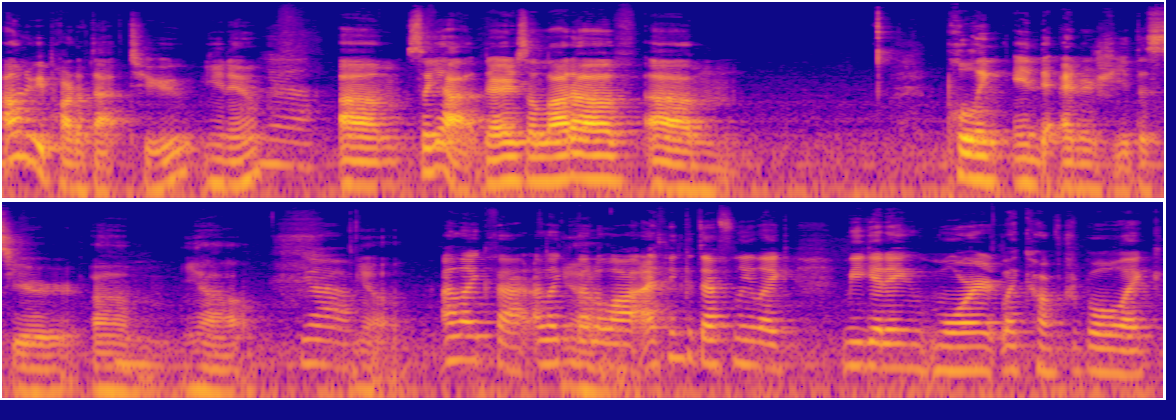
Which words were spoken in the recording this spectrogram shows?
I want to be part of that too, you know? Yeah. Um, so yeah, there's a lot of um, pulling in the energy this year. Um, yeah, Yeah. yeah. I like that. I like that a lot. I think definitely like me getting more like comfortable like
